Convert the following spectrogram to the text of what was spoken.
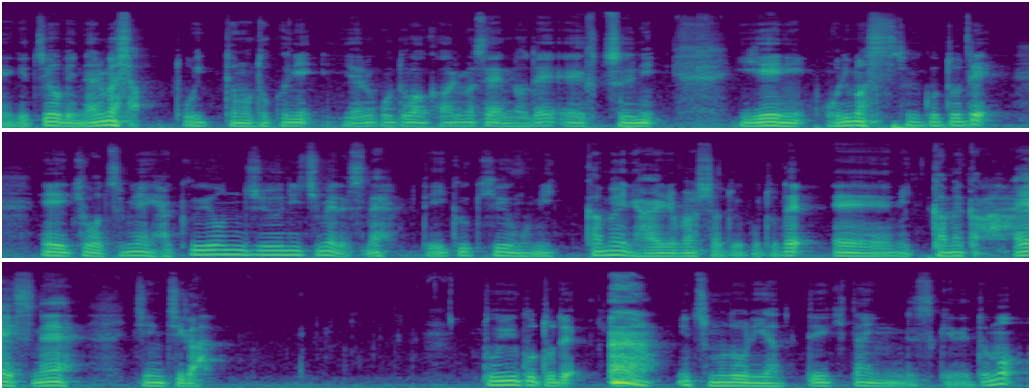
えー月曜日になりました。と言っても特にやることは変わりませんので、えー普通に家におります。ということで、えー今日は積み上げ140日目ですね。で、育休も3日目に入りましたということで、え3日目か、早いですね、1日が。ということで、いつも通りやっていきたいんですけれども、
